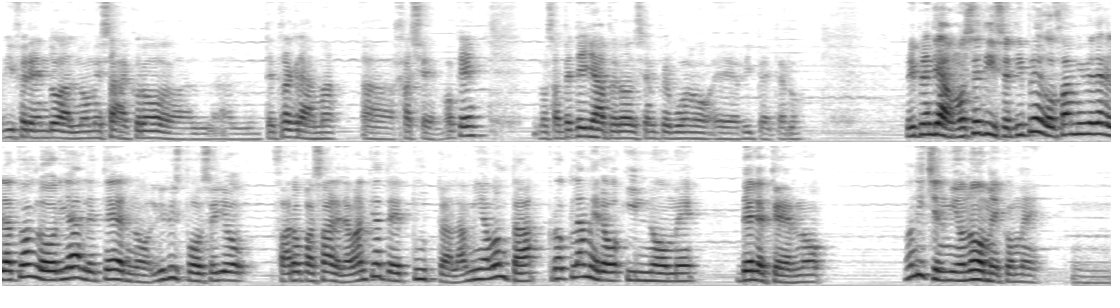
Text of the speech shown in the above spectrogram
riferendo al nome sacro, al, al tetragramma, a Hashem, ok? Lo sapete già, però è sempre buono eh, ripeterlo. Riprendiamo, Mosè disse, ti prego fammi vedere la tua gloria, l'Eterno gli rispose, io farò passare davanti a te tutta la mia bontà, proclamerò il nome dell'Eterno. Non dice il mio nome come mm,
